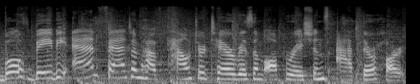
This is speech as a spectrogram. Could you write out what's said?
Both Baby and Phantom have counter-terrorism operations at their heart.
